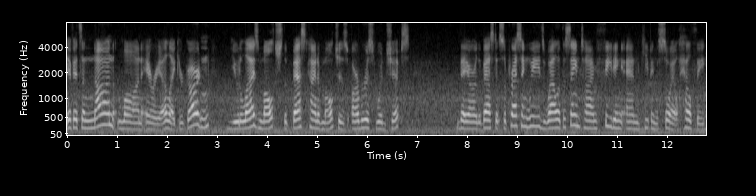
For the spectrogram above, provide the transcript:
If it's a non-lawn area like your garden, utilize mulch. The best kind of mulch is arborist wood chips. They are the best at suppressing weeds while at the same time feeding and keeping the soil healthy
